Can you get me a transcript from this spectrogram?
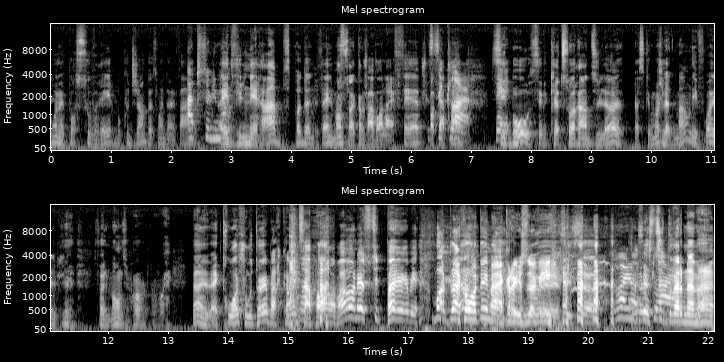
Oui, mais pour s'ouvrir, beaucoup de gens ont besoin d'un verre. Absolument. Être vulnérable, c'est pas de. Le monde, c'est comme je vais avoir l'air faible, je suis pas capable. clair. C'est Mais- beau, c'est que tu sois rendu là, parce que moi, je le demande des fois. Des fois, le monde dit Oh, ouais. Là, avec trois shooters, par contre, ça part. Oh, on ce petit père. mais- Moi, je l'ai raconté, ma crise de Ouais, vie. c'est ça. Ouais, non, c'est clair. gouvernement.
